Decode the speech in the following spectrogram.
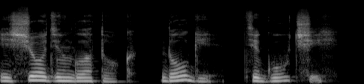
Еще один глоток, долгий, тягучий.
